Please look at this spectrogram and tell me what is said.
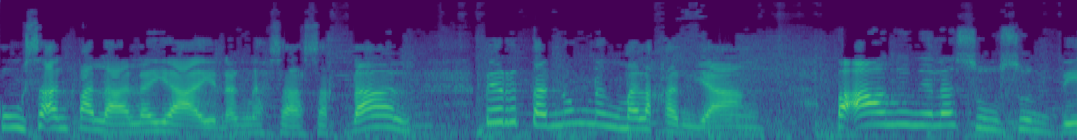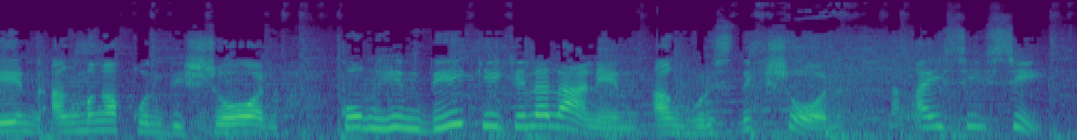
kung saan palalayain ang nasasakdal. Pero tanong ng Malacanang, paano nila susundin ang mga kondisyon kung hindi kikilalanin ang jurisdiksyon ng ICC?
